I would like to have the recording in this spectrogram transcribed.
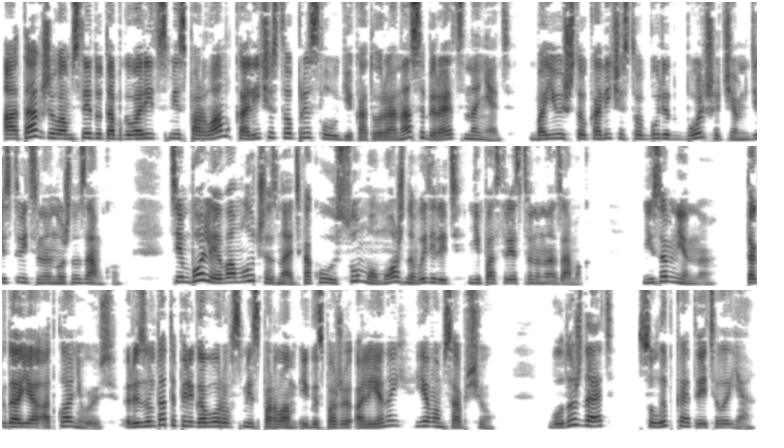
А также вам следует обговорить с мисс Парлам количество прислуги, которое она собирается нанять. Боюсь, что количество будет больше, чем действительно нужно замку. Тем более вам лучше знать, какую сумму можно выделить непосредственно на замок. Несомненно. Тогда я откланиваюсь. Результаты переговоров с мисс Парлам и госпожой Альеной я вам сообщу. Буду ждать, с улыбкой ответила я.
